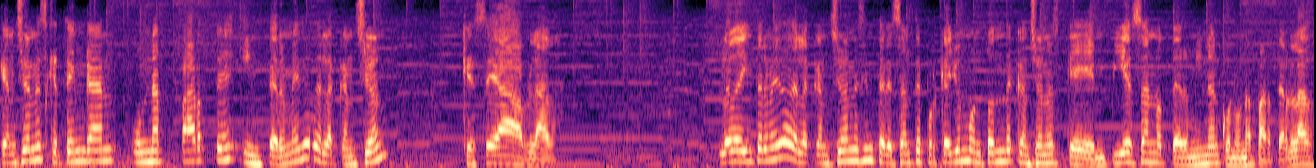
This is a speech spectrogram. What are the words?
Canciones que tengan una parte intermedia de la canción que sea hablada. Lo de intermedio de la canción es interesante porque hay un montón de canciones que empiezan o terminan con una parte hablada.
